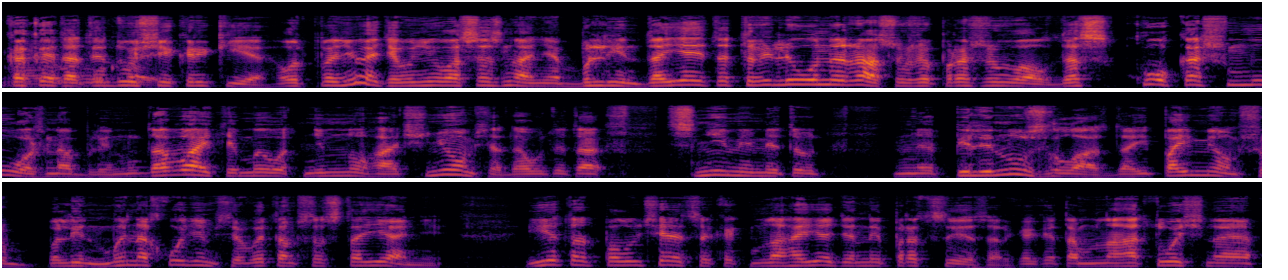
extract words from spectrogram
Как Да, этот, идущий к реке. Вот понимаете, у него осознание, блин, да я это триллионы раз уже проживал, да сколько ж можно, блин, ну давайте мы вот немного очнемся, да вот это снимем эту вот, пелену с глаз, да, и поймем, что, блин, мы находимся в этом состоянии. И это получается как многоядерный процессор, как это многоточное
